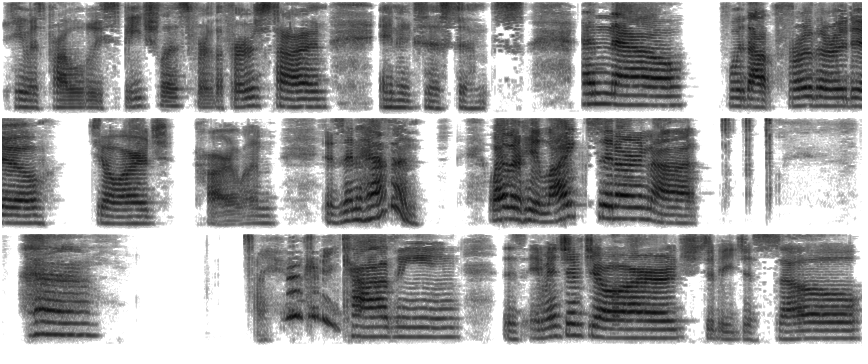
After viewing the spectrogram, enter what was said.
he was probably speechless for the first time in existence. And now, without further ado, George Carlin is in heaven. Whether he likes it or not. Who can be causing this image of George to be just so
